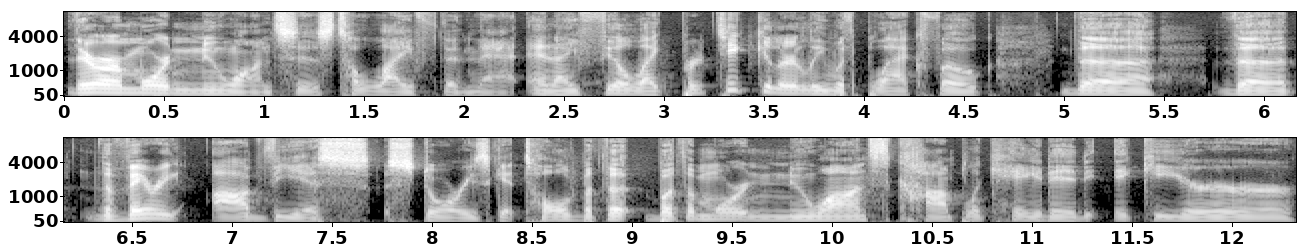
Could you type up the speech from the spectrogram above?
there are more nuances to life than that and i feel like particularly with black folk the the the very obvious stories get told, but the but the more nuanced, complicated, ickier,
